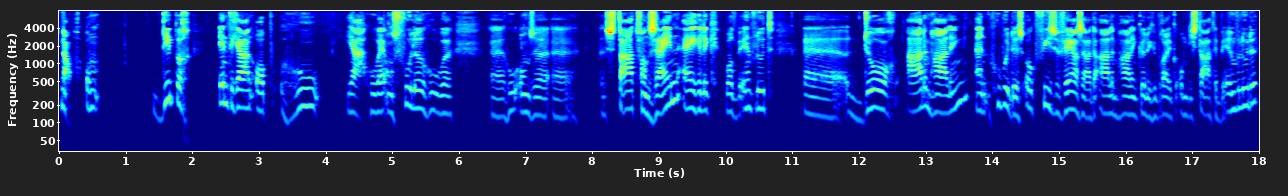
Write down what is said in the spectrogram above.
Nou, om dieper in te gaan op hoe ja, hoe wij ons voelen, hoe, we, uh, hoe onze uh, staat van zijn eigenlijk wordt beïnvloed uh, door ademhaling. En hoe we dus ook vice versa de ademhaling kunnen gebruiken om die staat te beïnvloeden.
